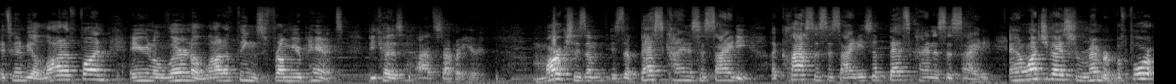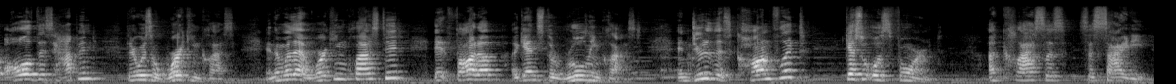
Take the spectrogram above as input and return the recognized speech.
It's going to be a lot of fun, and you're going to learn a lot of things from your parents. Because, ah, stop right here. Marxism is the best kind of society. A classless society is the best kind of society. And I want you guys to remember, before all of this happened, there was a working class. And then what that working class did, it fought up against the ruling class. And due to this conflict, guess what was formed? A classless society.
